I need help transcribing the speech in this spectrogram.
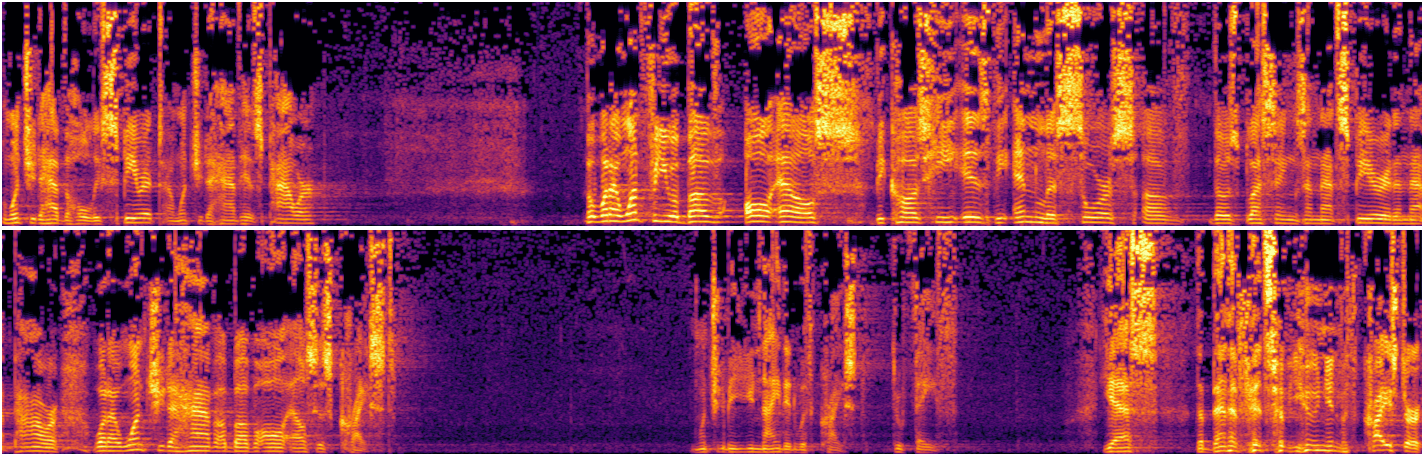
I want you to have the Holy Spirit. I want you to have His power. But what I want for you above all else, because He is the endless source of those blessings and that spirit and that power, what I want you to have above all else is Christ. I want you to be united with Christ through faith. Yes, the benefits of union with Christ are,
